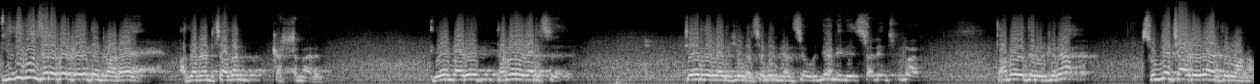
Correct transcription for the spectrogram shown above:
இதுக்கும் சில பேர் கை தட்டுவானே அதை நினைச்சாதான் கஷ்டமா இருக்கு. இதே மாதிரி தமிழக அரசு தேர்தல் அறிக்கையில் சொல்லியிருக்க அரசு உதயநிதி ஸ்டாலின் சொன்னார் தமிழகத்தில் இருக்கிற சுங்கச்சாவடியெல்லாம் எடுத்துருவாங்க.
